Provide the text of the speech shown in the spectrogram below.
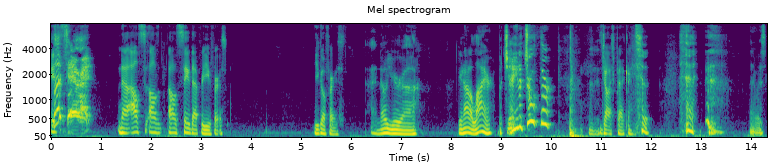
Let's hear it! no. I'll I'll I'll save that for you first. You go first. I know you're, uh, you're not a liar, but you ain't a truther. Josh Peck. Anyways,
